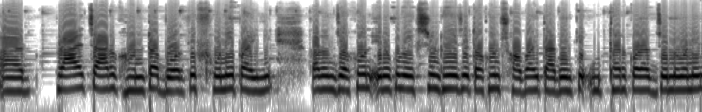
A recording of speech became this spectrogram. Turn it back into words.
আর প্রায় চার ঘণ্টা বরকে ফোনে পাইনি। কারণ যখন এরকম অ্যাক্সিডেন্ট হয়েছে, তখন সবাই তাদেরকে উদ্ধার করার জন্য মানে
